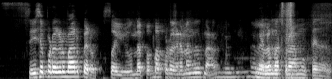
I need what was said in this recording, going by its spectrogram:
Sí sé programar, pero soy una papa programando, no, la Yo verdad. nomás programo un pedo.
